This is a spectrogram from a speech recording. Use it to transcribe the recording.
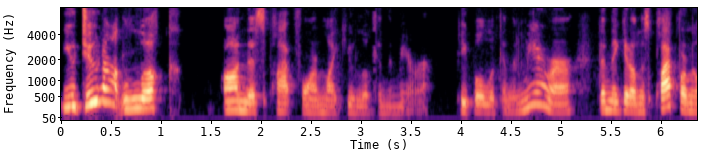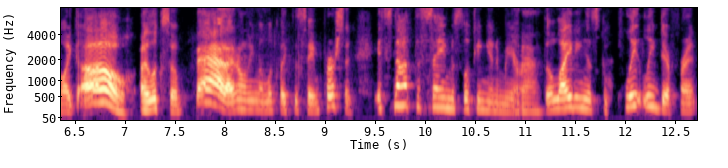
you do not look on this platform like you look in the mirror. People look in the mirror, then they get on this platform and like, oh, I look so bad. I don't even look like the same person. It's not the same as looking in a mirror. Yeah. The lighting is completely different.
